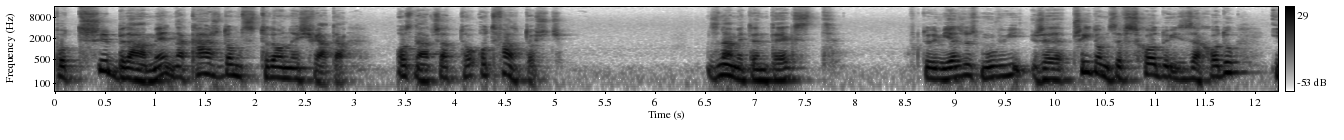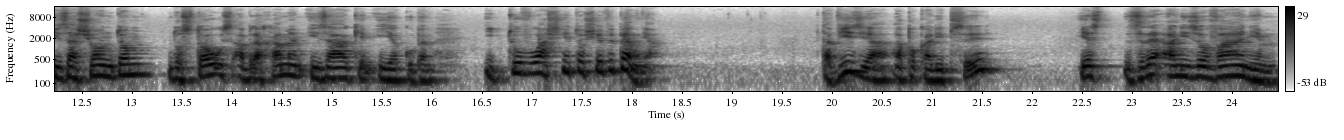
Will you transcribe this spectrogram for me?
po trzy bramy na każdą stronę świata. Oznacza to otwartość. Znamy ten tekst, w którym Jezus mówi, że przyjdą ze wschodu i z zachodu i zasiądą do stołu z Abrahamem, Izaakiem i Jakubem. I tu właśnie to się wypełnia. Ta wizja apokalipsy jest zrealizowaniem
